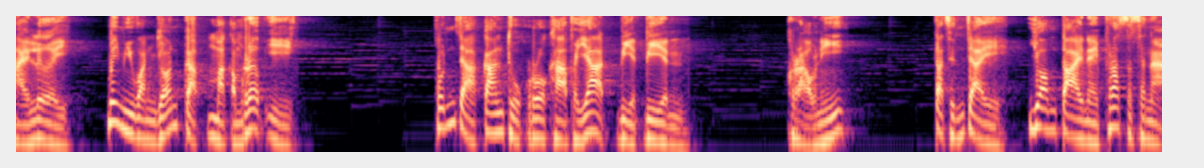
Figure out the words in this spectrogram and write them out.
หายเลย ไม่มีวันย้อนกลับมากำเริบอีกพ้นจากการถูกโรคาพยาธิเบียดเบียน คราวนี้ ตัดสินใจยอมตายในพระศาสนา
